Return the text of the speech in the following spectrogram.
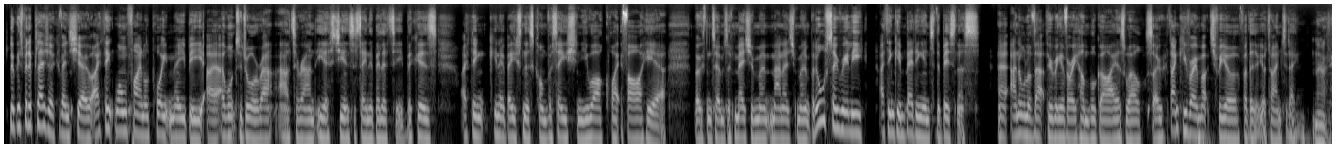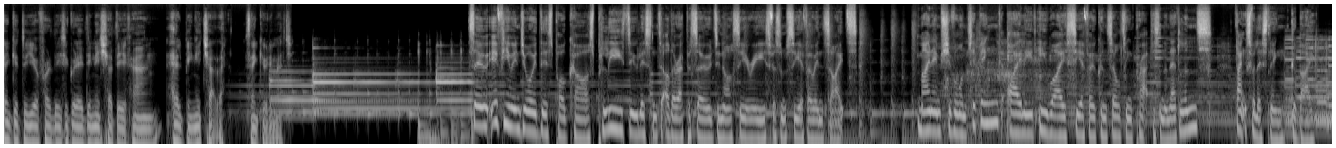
look, it's been a pleasure, Juvencio. I think one final point maybe I, I want to draw out around ESG and sustainability because I think, you know, based on this conversation, you are quite far here, both in terms of measurement, management, but also really, I think, embedding into the business. Uh, and all of that through being a very humble guy as well. So thank you very much for your for the, your time today. No, thank you to you for this great initiative and helping each other. Thank you very much. So, if you enjoyed this podcast, please do listen to other episodes in our series for some CFO insights. My name's Siobhan Tipping. I lead EY's CFO consulting practice in the Netherlands. Thanks for listening. Goodbye.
